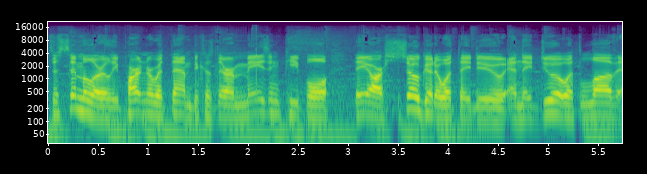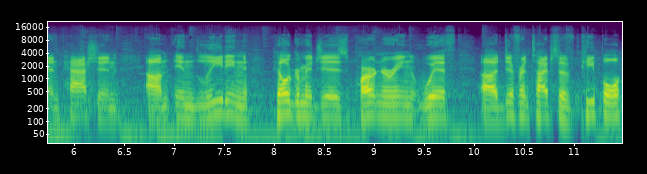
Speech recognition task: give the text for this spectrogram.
to similarly partner with them because they're amazing people. They are so good at what they do, and they do it with love and passion um, in leading pilgrimages, partnering with uh, different types of people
